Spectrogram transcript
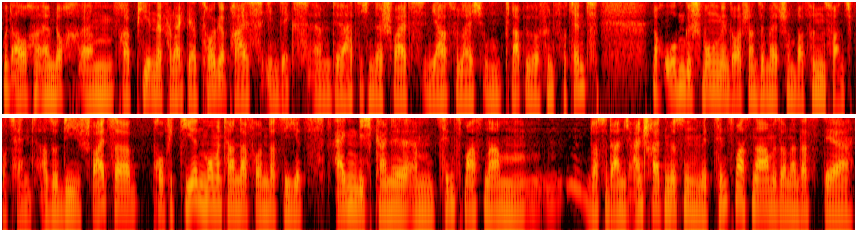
und auch ähm, noch ähm, frappierender vielleicht der Erzeugerpreisindex. Ähm, der hat sich in der Schweiz im Jahresvergleich um knapp über 5% nach oben geschwungen. In Deutschland sind wir jetzt schon bei 25 Prozent. Also die Schweizer profitieren momentan davon, dass sie jetzt eigentlich keine ähm, Zinsmaßnahmen, dass sie da nicht einschreiten müssen mit Zinsmaßnahmen, sondern dass der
